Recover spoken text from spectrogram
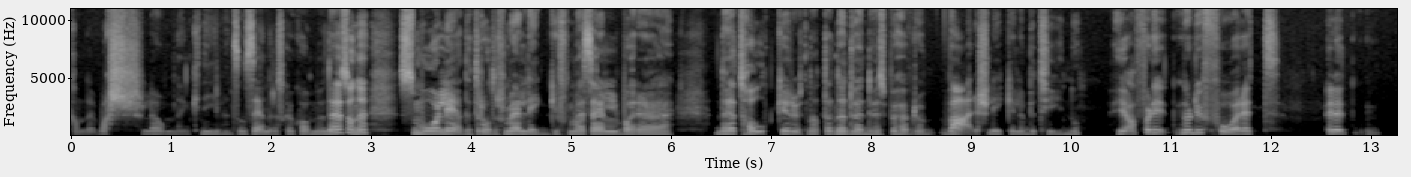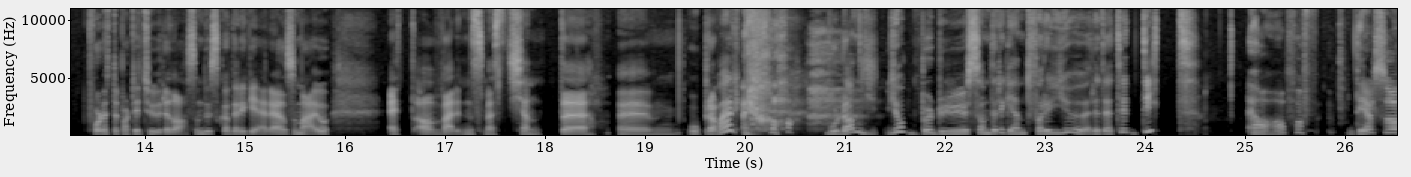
Kan det varsle om den kniven som senere skal komme. Det er sånne små ledetråder som jeg legger for meg selv bare når jeg tolker, uten at det nødvendigvis behøver å være slik eller bety noe. Ja, fordi når du får et eller får dette partituret da, som du skal dirigere, som er jo et av verdens mest kjente eh, operaverk. Ja. Hvordan jobber du som dirigent for å gjøre det til ditt? Ja, for dels så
